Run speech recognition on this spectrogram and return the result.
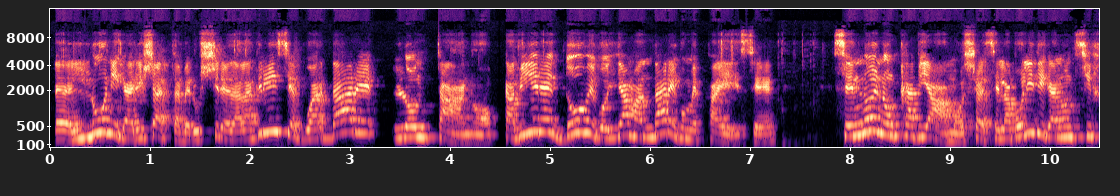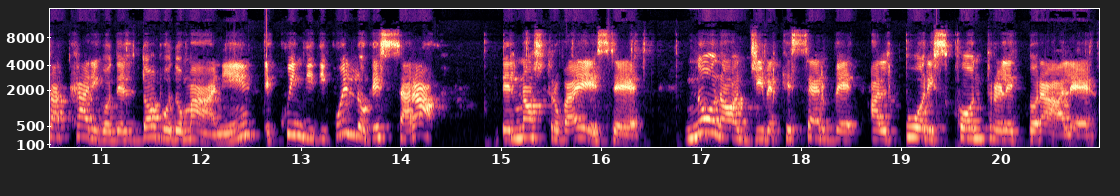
eh, l'unica ricetta per uscire dalla crisi è guardare lontano, capire dove vogliamo andare come paese se noi non capiamo, cioè se la politica non si fa carico del dopodomani e quindi di quello che sarà del nostro paese non oggi perché serve al tuo riscontro elettorale,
